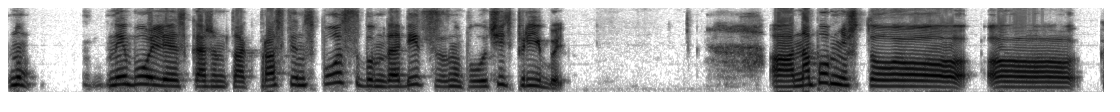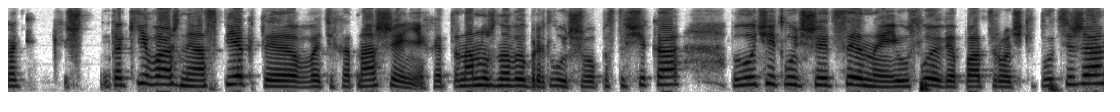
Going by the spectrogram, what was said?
ну, наиболее, скажем так, простым способом добиться, ну, получить прибыль. А, напомню, что а, как, какие важные аспекты в этих отношениях. Это нам нужно выбрать лучшего поставщика, получить лучшие цены и условия по отсрочке платежа,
